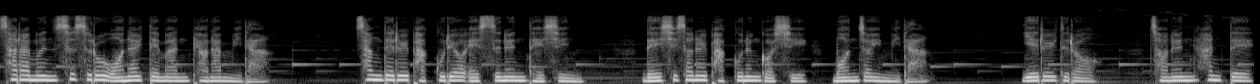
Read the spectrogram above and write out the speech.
사람은 스스로 원할 때만 변합니다. 상대를 바꾸려 애쓰는 대신 내 시선을 바꾸는 것이 먼저입니다. 예를 들어, 저는 한때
